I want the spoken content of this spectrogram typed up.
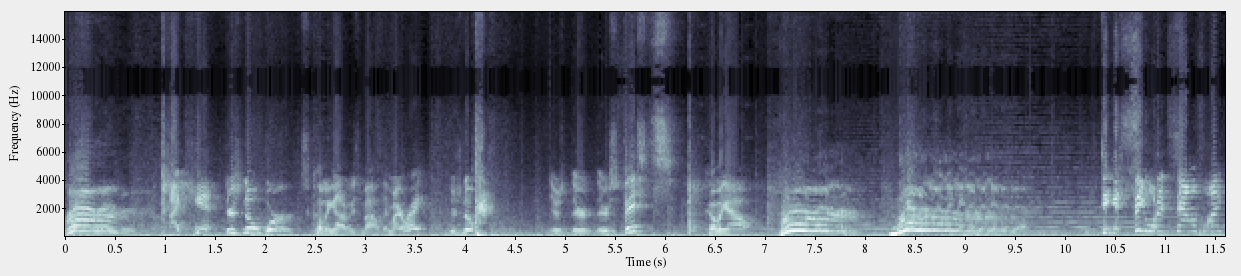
I can't. There's no words coming out of his mouth. Am I right? There's no. There's there. There's fists coming out. Do you see what it sounds like?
